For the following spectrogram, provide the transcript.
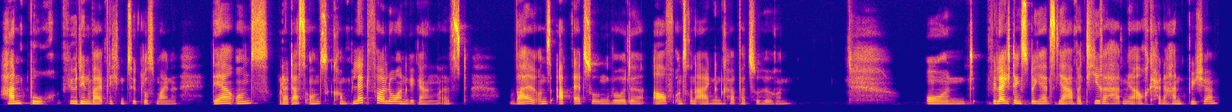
Handbuch für den weiblichen Zyklus meine, der uns oder das uns komplett verloren gegangen ist weil uns aberzogen wurde, auf unseren eigenen Körper zu hören. Und vielleicht denkst du jetzt, ja, aber Tiere haben ja auch keine Handbücher.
